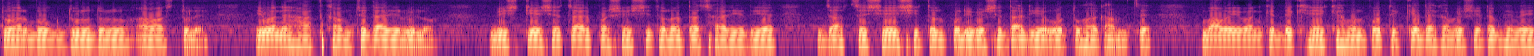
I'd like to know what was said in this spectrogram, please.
তুহার বুক দুরু দুরু আওয়াজ তোলে। ইভানে হাত খামচে দাঁড়িয়ে রইল। বৃষ্টি এসে চারপাশে শীতলতা ছাড়িয়ে দিয়ে যাচ্ছে সেই শীতল পরিবেশে দাঁড়িয়ে ও তুহা ঘামছে বাবা ইভানকে দেখে কেমন প্রতিক্রিয়া দেখাবে সেটা ভেবেই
